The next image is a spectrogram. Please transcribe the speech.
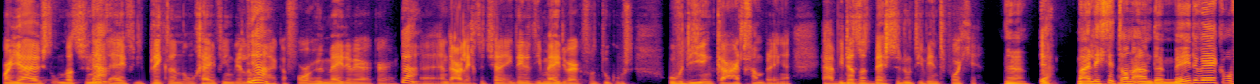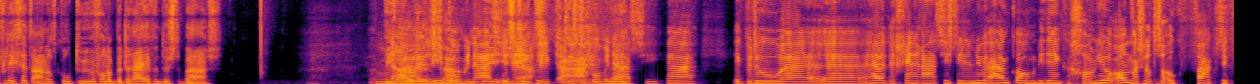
Maar juist omdat ze net Ja. even die prikkelende omgeving willen Ja. maken voor hun medewerker. Ja. Eh, En daar ligt de challenge. Ik denk dat die medewerker van de toekomst, hoe we die in kaart gaan brengen. Ja, wie dat het beste doet, die wint het potje. Ja. Ja. Maar ligt dit dan aan de medewerker of ligt het aan het cultuur van het bedrijf en dus de baas? Nou, wie- een combinatie, is denk ik. Het is een combinatie. Ja. Ik bedoel, eh, eh, de generaties die er nu aankomen, die denken gewoon heel anders. Dat is ook vaak natuurlijk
